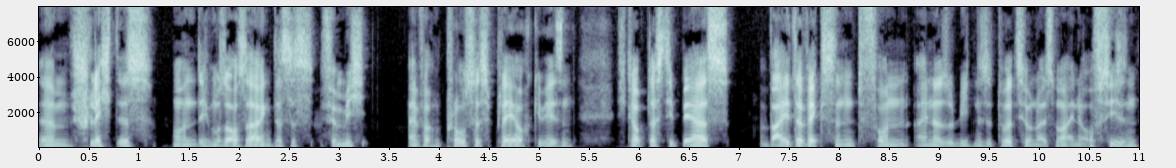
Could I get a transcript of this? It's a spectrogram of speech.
ähm, schlecht ist. Und ich muss auch sagen, das ist für mich einfach ein Process-Play auch gewesen. Ich glaube, dass die Bears weiter weg sind von einer soliden Situation als nur eine Offseason.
